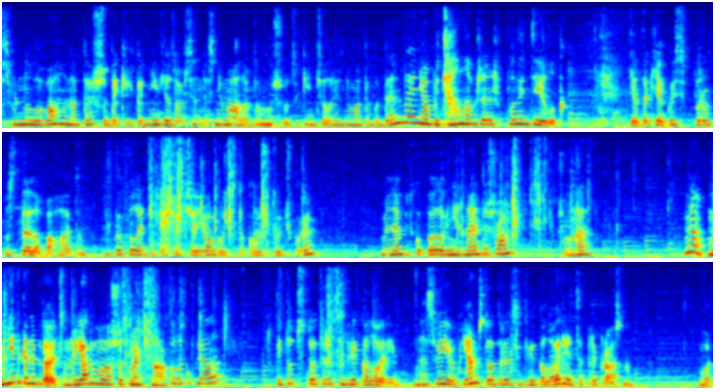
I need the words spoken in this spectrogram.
звернула увагу на те, що декілька днів я зовсім не знімала, тому що закінчила я знімати в один день, а почала вже аж в понеділок. Я так якось пропустила багато. Випила тільки що чайок от з такою штучкою. Мене підкупило в ній, знаєте що? Що вона. Ну, мені таке не подобається. Ну я думала, що смачна, коли купляла. І тут 132 калорії. На свій об'єм 132 калорії це прекрасно. От.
